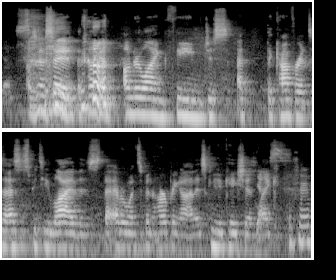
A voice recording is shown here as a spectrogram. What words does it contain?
Yes. I was gonna say, I feel like an underlying theme just at the conference at SSPT Live is that everyone's been harping on is communication. Like Yes. Mhm.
